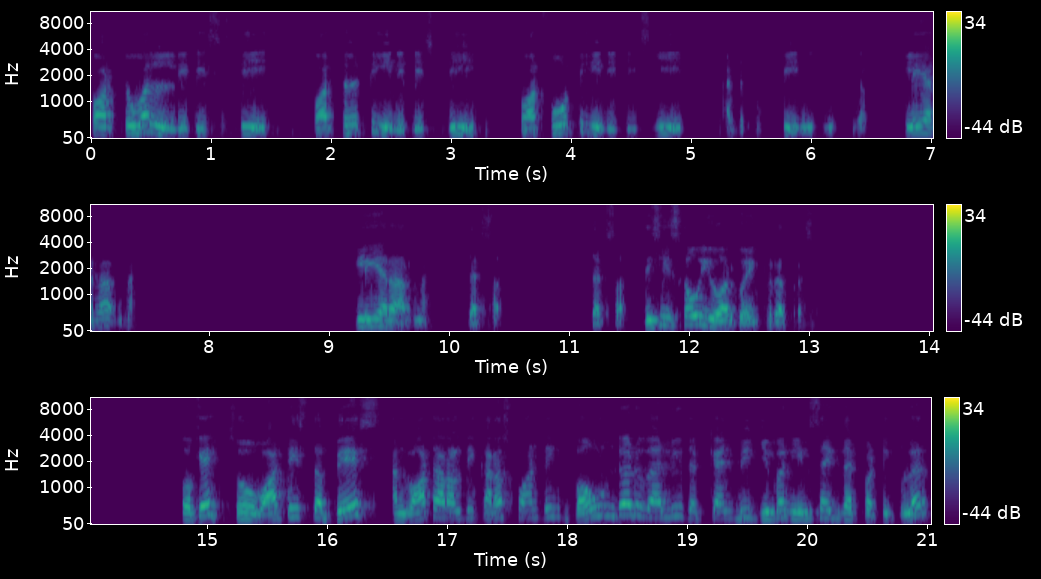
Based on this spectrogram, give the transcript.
For 12 it is c for 13 it is d for 14 it is e and 15 it is f clear or not clear or not that's all. That's all. This is how you are going to represent. Okay. So what is the base and what are all the corresponding bounded value that can be given inside that particular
